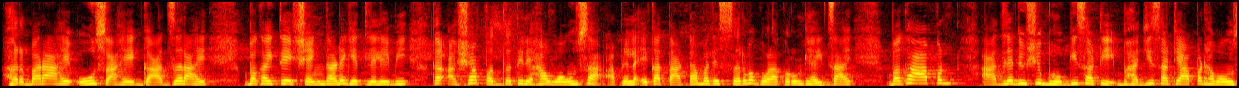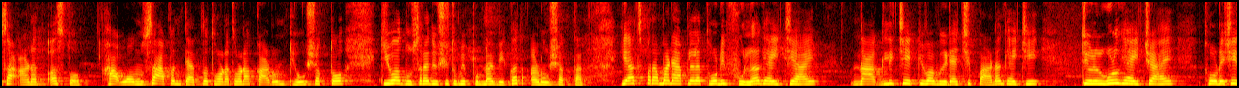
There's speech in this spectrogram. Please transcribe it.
हरभरा आहे ऊस आहे गाजर आहे. बघा इथे शेंगदाणे घेतलेले मी. तर अशा पद्धतीने हा वंसा आपल्याला एका ताटामध्ये सर्व गोळा करून घ्यायचा आहे. बघा आपण आदल्या दिवशी भोगीसाठी भाजीसाठी आपण हा वंसा आणत असतो. हा वंसा आपण त्यातनं थोडा थोडा काढून ठेवू शकतो किंवा दुसऱ्या दिवशी तुम्ही पुन्हा विकत आणू शकतात. याचप्रमाणे आपल्याला थोडी फुलं घ्यायची आहे नागलीची किंवा विड्याची पानं घ्यायची. तिळगुळ घ्यायची आहे थोडेसे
